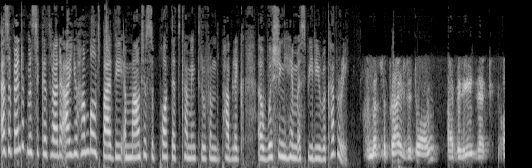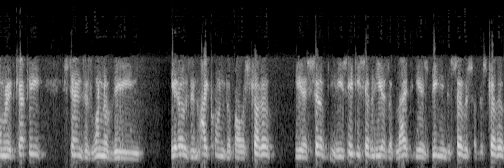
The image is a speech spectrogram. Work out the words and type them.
As a friend of Mr. Kathrada, are you humbled by the amount of support that's coming through from the public uh, wishing him a speedy recovery? I'm not surprised at all. I believe that Comrade Kathy stands as one of the heroes and icons of our struggle. He has served in his 87 years of life. He has been in the service of the struggle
